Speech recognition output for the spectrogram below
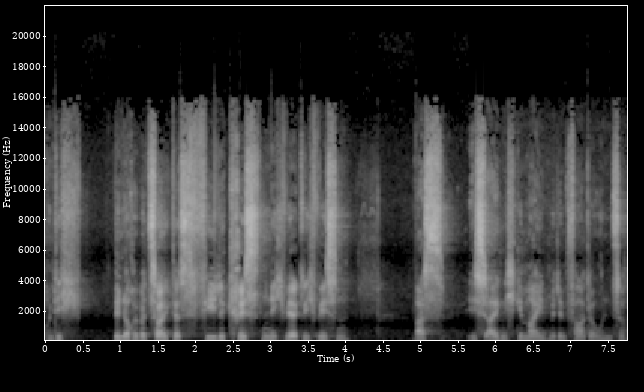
Und ich bin auch überzeugt, dass viele Christen nicht wirklich wissen, was ist eigentlich gemeint mit dem Vater unser.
